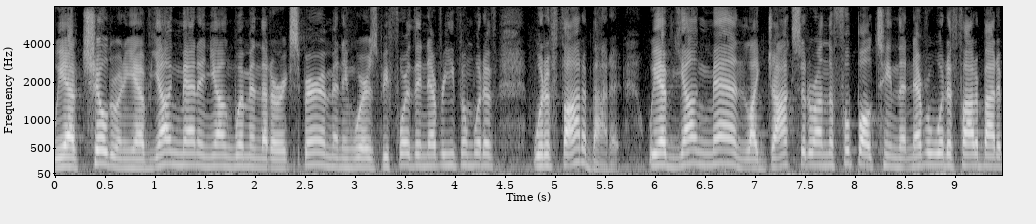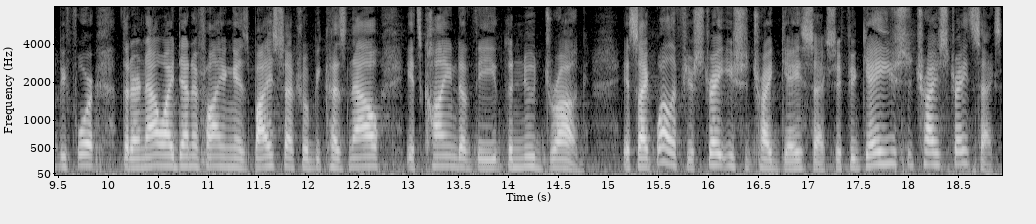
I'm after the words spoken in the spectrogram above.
We have children, you have young men and young women that are experimenting, whereas before they never even would have would have thought about it. We have young men like jocks that are on the football team that never would have thought about it before that are now identifying as bisexual because now it's kind of the, the new drug. It's like, well, if you're straight, you should try gay sex. If you're gay, you should try straight sex.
